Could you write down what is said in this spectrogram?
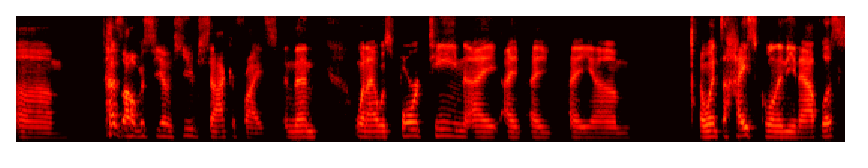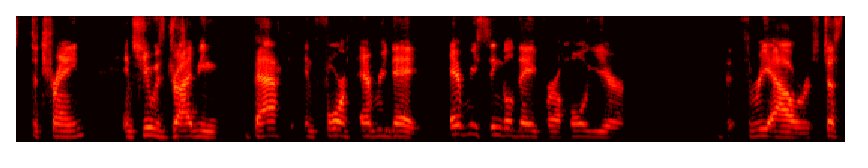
Um, that's obviously a huge sacrifice. And then when I was 14, I, I, I, I, um, I went to high school in Indianapolis to train, and she was driving back and forth every day every single day for a whole year, three hours, just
